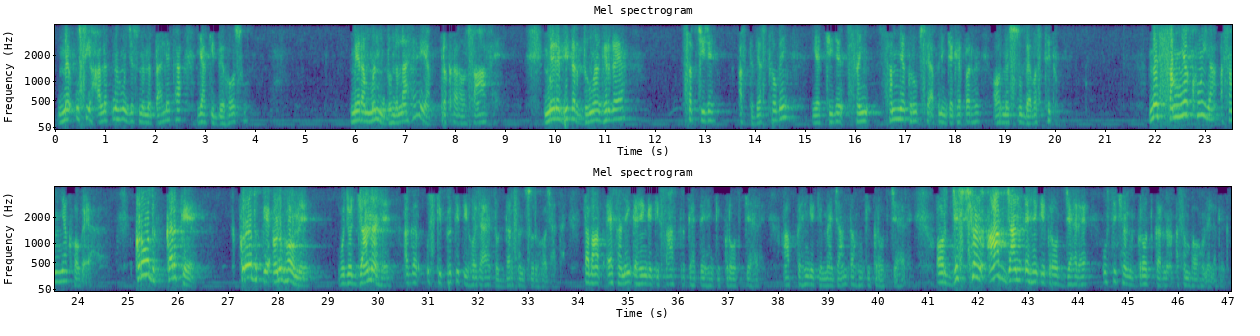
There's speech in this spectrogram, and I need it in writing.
मैं उसी हालत में हूँ जिसमें मैं पहले था या कि बेहोश हूँ। मेरा मन धुंधला है या प्रखर और साफ़ है? मेरे भीतर धुआँ गिर गया। सब चीज़ें अस्त व्यस्त हो गई। या चीज़ें सम्यक रूप से अपनी जगह पर हैं और मैं सुव्यवस्थित हूँ। मैं सम्यक हूँ या असम्यक हो गया? क्रोध करके, क्रोध के अनुभव में वो जो जाना है, अगर उसकी प्रतीति हो जाए तो दर्शन शुरू हो जाता है। तब आप ऐसा नहीं कहेंगे कि शास्त्र कहते हैं कि क्रोध जहर है। आप कहेंगे कि मैं जानता हूँ कि क्रोध जहर है। और जिस क्षण आप जानते हैं कि क्रोध जहर है, उसी क्षण क्रोध करना असंभव होने लगेगा।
